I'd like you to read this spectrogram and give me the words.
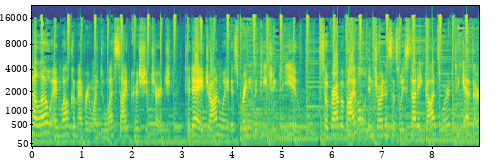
Hello and welcome everyone to Westside Christian Church. Today, John Wade is bringing the teaching to you. So grab a Bible and join us as we study God's Word together.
